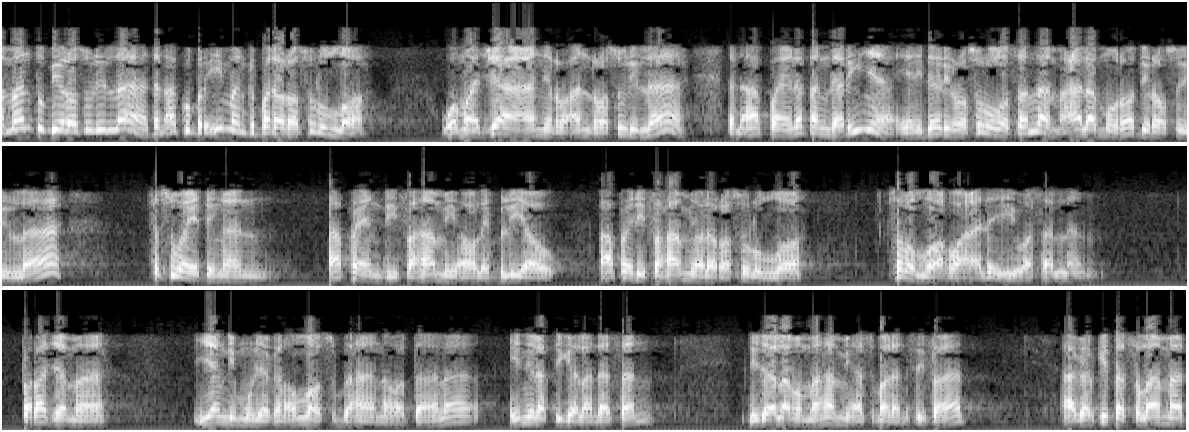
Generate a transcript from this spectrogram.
amantu bi Rasulillah dan aku beriman kepada Rasulullah. Wa ma an Rasulillah dan apa yang datang darinya, yakni dari Rasulullah sallam ala muradi Rasulillah sesuai dengan apa yang difahami oleh beliau, apa yang difahami oleh Rasulullah sallallahu alaihi wasallam. Para jamaah yang dimuliakan Allah Subhanahu wa taala, inilah tiga landasan di dalam memahami asma dan sifat. Agar kita selamat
